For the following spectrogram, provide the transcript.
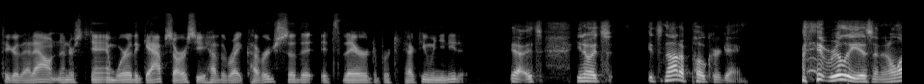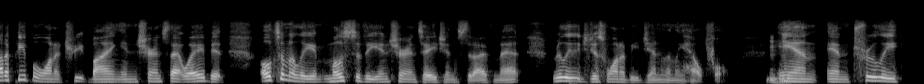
figure that out and understand where the gaps are. So you have the right coverage so that it's there to protect you when you need it. Yeah. It's, you know, it's, it's not a poker game. It really isn't. And a lot of people want to treat buying insurance that way. But ultimately, most of the insurance agents that I've met really just want to be genuinely helpful. Mm-hmm. And and truly,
